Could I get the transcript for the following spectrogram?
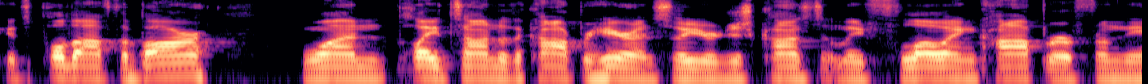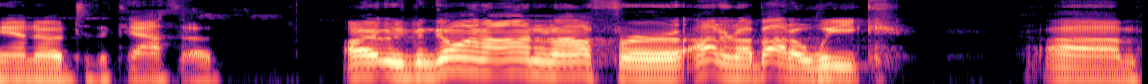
gets pulled off the bar, one plates onto the copper here. And so you're just constantly flowing copper from the anode to the cathode. All right, we've been going on and off for, I don't know, about a week. Um,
